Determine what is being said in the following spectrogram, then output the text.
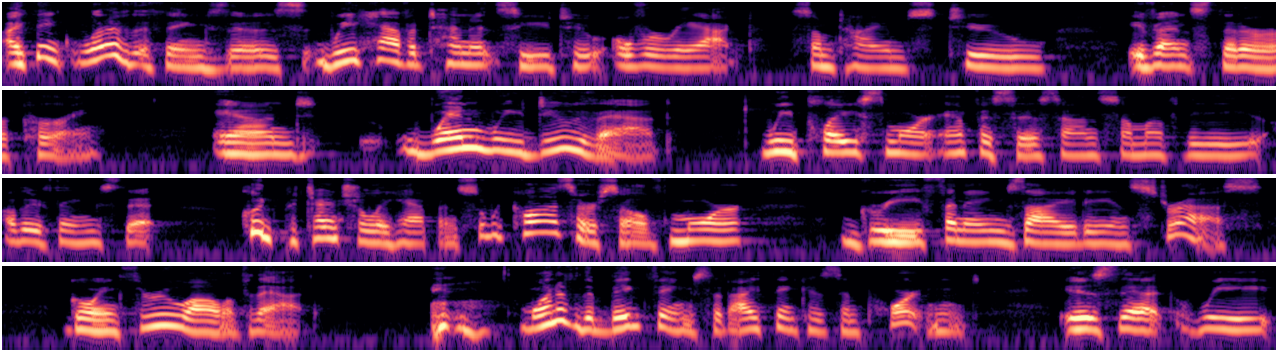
I think one of the things is we have a tendency to overreact sometimes to events that are occurring. And when we do that, we place more emphasis on some of the other things that could potentially happen. So we cause ourselves more grief and anxiety and stress going through all of that. One of the big things that I think is important is that we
